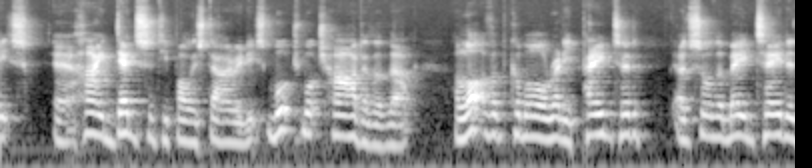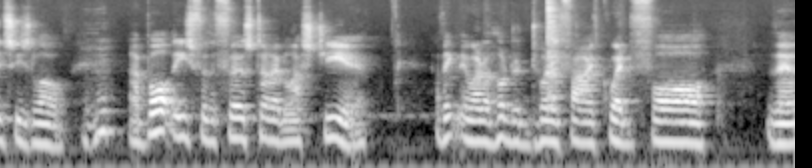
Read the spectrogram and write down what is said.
It's uh, high density polystyrene. It's much much harder than that. A lot of them come already painted, and so the maintenance is low. Mm-hmm. I bought these for the first time last year. I think they were 125 quid for the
